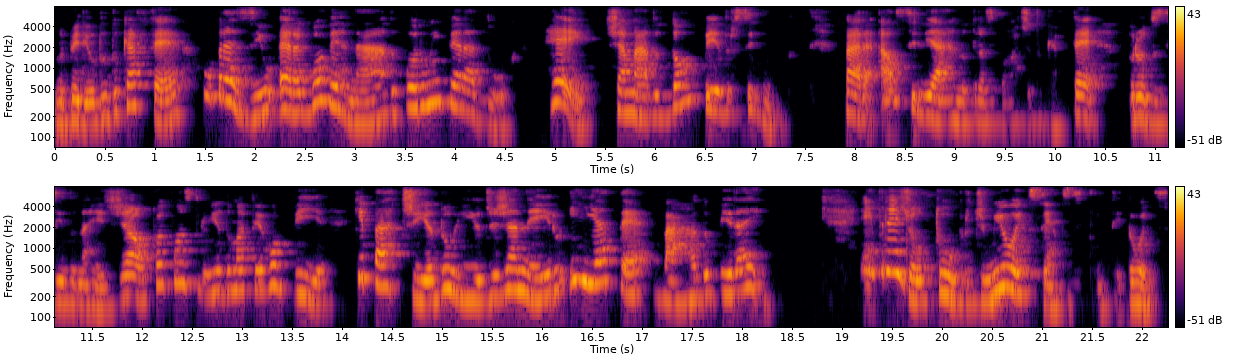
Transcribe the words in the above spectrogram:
No período do café, o Brasil era governado por um imperador, rei, chamado Dom Pedro II. Para auxiliar no transporte do café, produzido na região, foi construída uma ferrovia que partia do Rio de Janeiro e ia até Barra do Piraí. Em 3 de outubro de 1832,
